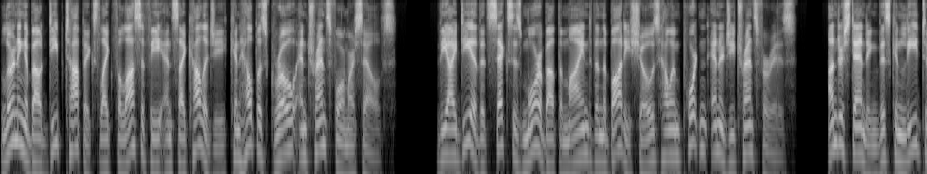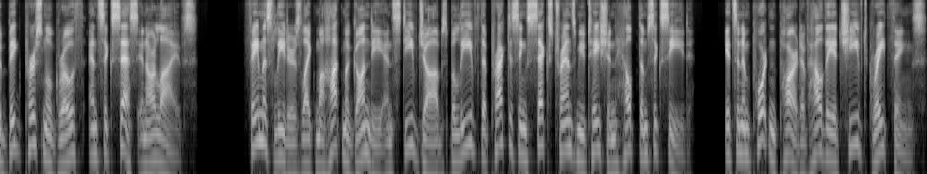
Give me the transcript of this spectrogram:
Learning about deep topics like philosophy and psychology can help us grow and transform ourselves. The idea that sex is more about the mind than the body shows how important energy transfer is. Understanding this can lead to big personal growth and success in our lives. Famous leaders like Mahatma Gandhi and Steve Jobs believed that practicing sex transmutation helped them succeed. It's an important part of how they achieved great things.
